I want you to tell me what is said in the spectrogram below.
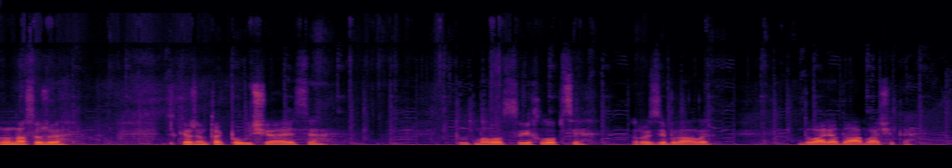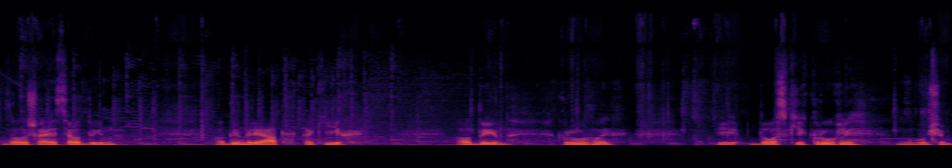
Тут у нас уже, скажімо так, виходить? Тут молодці хлопці. Розібрали два ряда, бачите? Залишається один. Один ряд таких, один круглий і доски круглі. Ну, в общем,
